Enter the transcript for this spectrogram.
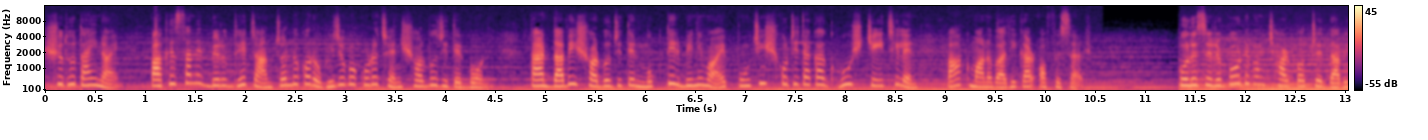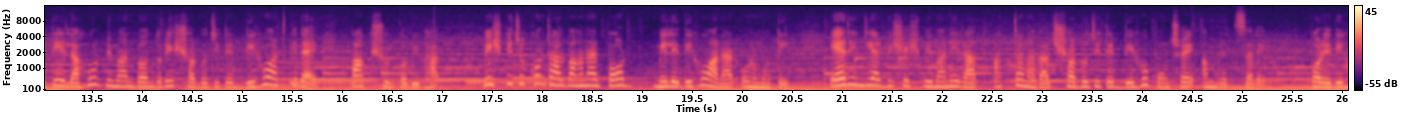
শুধু তাই নয়, পাকিস্তানের বিরুদ্ধে চাঞ্চল্যকর অভিযোগও করেছেন সর্বজিতের বোন। তার দাবি, সর্বজিতের মুক্তির বিনিময়ে পঁচিশ কোটি টাকা ঘুষ চেয়েছিলেন পাক মানবাধিকার অফিসার। পুলিশের রিপোর্ট এবং ছাড়পত্রের দাবিতে লাহোর বিমানবন্দরে সর্বজিতের দেহ আটকে দেয় পাক শুল্ক বিভাগ। বেশ কিছুক্ষণ টালবাহানার পর মেলে দেহ আনার অনুমতি। এয়ার ইন্ডিয়ার বিশেষ বিমানে রাত আটটা নাগাদ সর্বজিতের দেহ পৌঁছয় অমৃতসরে। পরে দেহ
